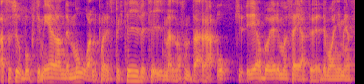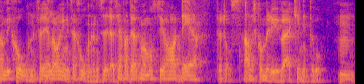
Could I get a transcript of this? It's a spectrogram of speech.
alltså, suboptimerande mål på respektive team eller något sånt där. Och jag började med att säga att det, det var en gemensam vision för hela organisationen och så vidare. Så jag fattar ju att man måste ju ha det förstås. Annars kommer det ju verkligen inte gå. Mm.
